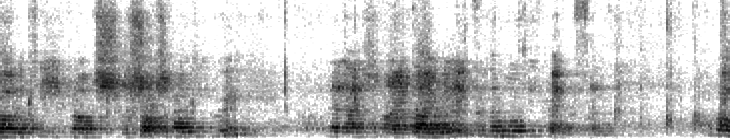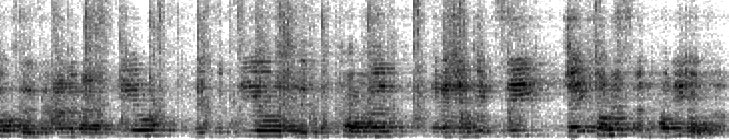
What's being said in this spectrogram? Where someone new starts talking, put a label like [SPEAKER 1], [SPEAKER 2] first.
[SPEAKER 1] Robert T from the Shropshire Bolton Group. They're lunged by Guy Williams and the horses Benson. Vaulters Annabelle Peel, Elizabeth Peel, Elizabeth Coleman, Imogen Wixie, Jake Thomas and Holly Dorner.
